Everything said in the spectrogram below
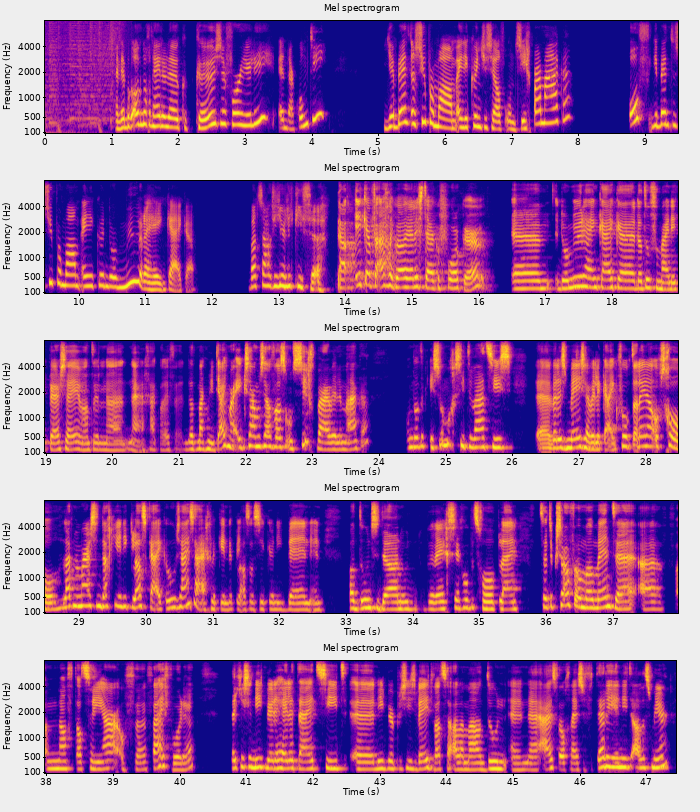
dan heb ik ook nog een hele leuke keuze voor jullie. En daar komt ie. Je bent een supermom en je kunt jezelf onzichtbaar maken. Of je bent een supermom en je kunt door muren heen kijken. Wat zouden jullie kiezen? Nou, ik heb eigenlijk wel een hele sterke voorkeur. Uh, door muren heen kijken, dat hoeft voor mij niet per se. Want dan uh, nou ja, ga ik wel even. Dat maakt me niet uit. Maar ik zou mezelf wel eens onzichtbaar willen maken. Omdat ik in sommige situaties uh, wel eens mee zou willen kijken. Bijvoorbeeld alleen al op school. Laat me maar eens een dagje in die klas kijken. Hoe zijn ze eigenlijk in de klas als ik er niet ben? En wat doen ze dan? Hoe bewegen ze zich op het schoolplein? Zijn natuurlijk zoveel momenten uh, vanaf dat ze een jaar of vijf worden dat je ze niet meer de hele tijd ziet, uh, niet meer precies weet wat ze allemaal doen en uitvogelen. En ze vertellen je niet alles meer.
